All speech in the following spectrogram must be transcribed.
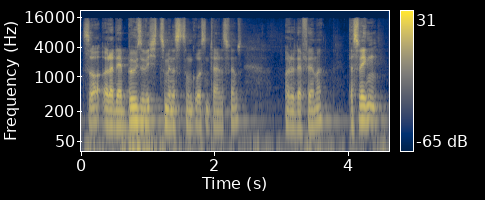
so, oder der Bösewicht zumindest zum größten Teil des Films oder der Filme. Deswegen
